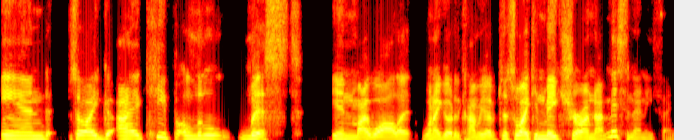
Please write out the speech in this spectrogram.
And so I I keep a little list in my wallet when I go to the comic shop just so I can make sure I'm not missing anything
